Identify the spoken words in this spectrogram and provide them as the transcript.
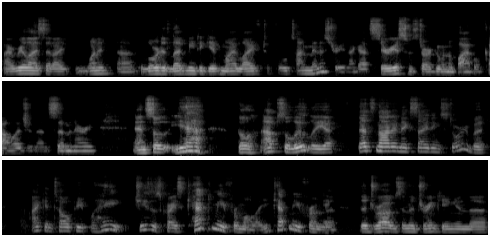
I realized that I wanted, uh, the Lord had led me to give my life to full time ministry. And I got serious and started going to Bible college and then seminary. And so, yeah, the, absolutely. Uh, that's not an exciting story, but I can tell people, hey, Jesus Christ kept me from all that. He kept me from the, the drugs and the drinking and the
